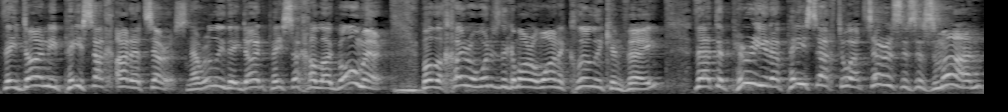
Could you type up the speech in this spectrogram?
They died in Pesach Aretzeres. Now really, they died Pesach Halag Momer. But L'chaira, what does the Gemara want to clearly convey? That the period of Pesach to Atzeres is a Zman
